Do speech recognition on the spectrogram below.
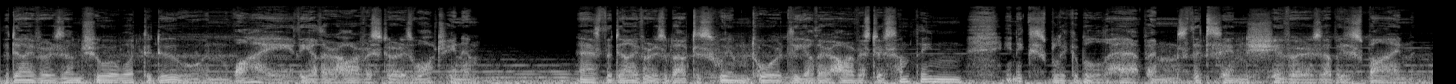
The diver is unsure what to do and why the other harvester is watching him. As the diver is about to swim toward the other harvester, something inexplicable happens that sends shivers up his spine.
